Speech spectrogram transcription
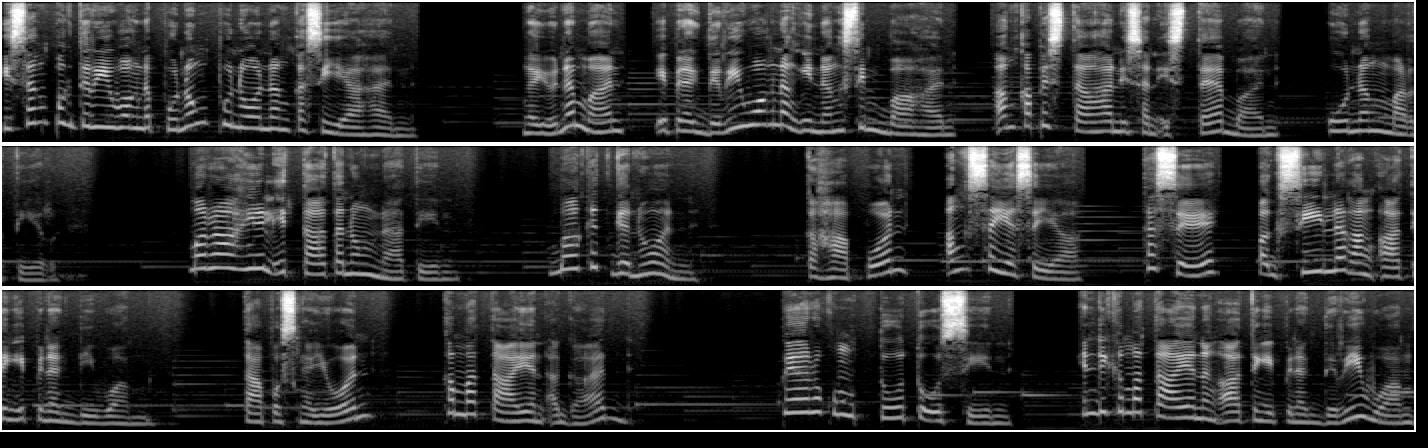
Isang pagdiriwang na punong-puno ng kasiyahan. Ngayon naman, ipinagdiriwang ng inang simbahan ang kapestahan ni San Esteban, unang martir. Marahil itatanong natin, bakit ganon? Kahapon, ang saya-saya kasi pagsilang ang ating ipinagdiwang. Tapos ngayon, kamatayan agad? Pero kung tutuusin, hindi kamatayan ang ating ipinagdiriwang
